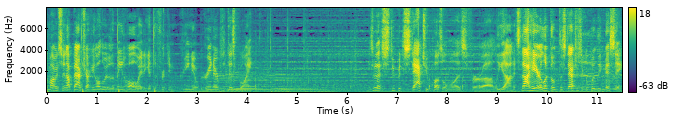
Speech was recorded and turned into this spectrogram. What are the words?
I'm obviously not backtracking all the way to the main hallway to get the freaking green green herbs at this point. That's where that stupid statue puzzle was for uh, Leon. It's not here. Look, the, the statues are completely missing.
